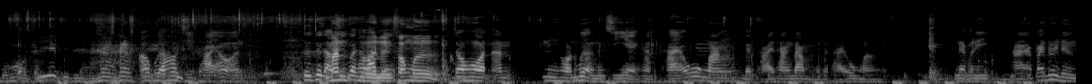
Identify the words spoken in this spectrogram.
ผมเอาที่ติดนะ เอาเพื่อเขาสีท้ายเอาอันคือคือมันไปทางมืวัอนหนึ่งสองมือเจ้าฮอดอันนี่ฮอดเมืองหนึ่งสีแยกหันถ่ายเอาโอ่งมังแบบถ่ายทางดำแล้วก็ถ่ายโอ่งมังแล้ววันนี้ถ่ายเอาไปด้วยหนึ่ง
